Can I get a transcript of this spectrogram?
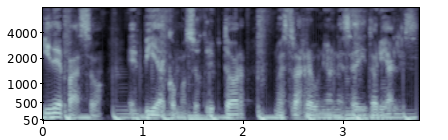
y de paso espía como suscriptor nuestras reuniones editoriales.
